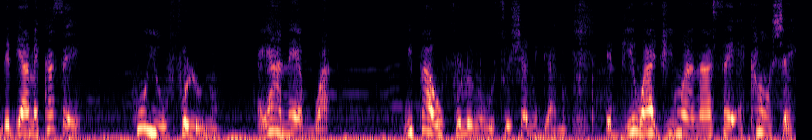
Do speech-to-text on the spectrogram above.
debi amɛka sɛ who you follow no ɛyɛ ana ɛboa nipa a wofolo no wɔ social media no ebie w'adwi mu anaasɛ ɛka ho hyɛ.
